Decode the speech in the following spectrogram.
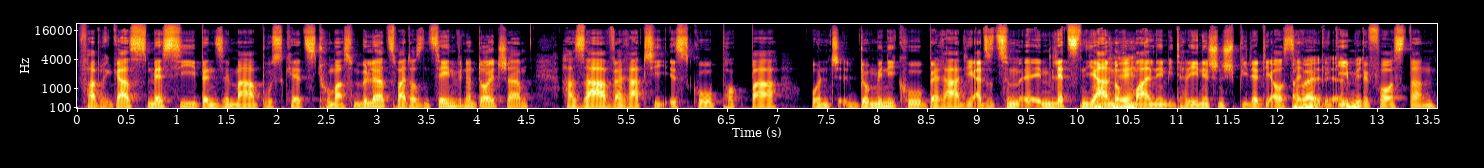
Fabregas, Messi, Benzema, Busquets, Thomas Müller 2010 wieder ein Deutscher. Hazard, Verratti, Isco, Pogba und Domenico Berardi. Also zum, äh, im letzten Jahr okay. nochmal einem italienischen Spieler die Auszeichnung Aber, äh, gegeben, bevor es dann.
